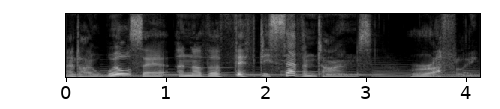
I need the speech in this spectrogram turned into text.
and I will say it another 57 times, roughly.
